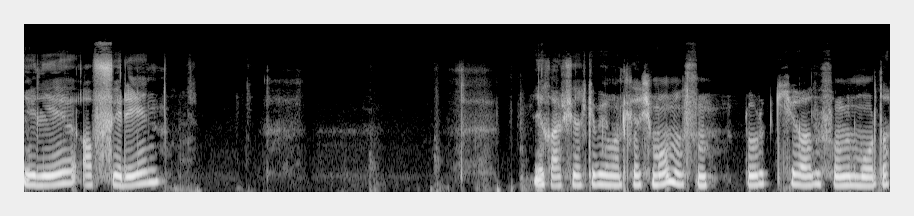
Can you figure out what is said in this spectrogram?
Lili aferin. Bir karşıdaki benim arkadaşım olmasın. Doruk yazdı sanırım orada.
